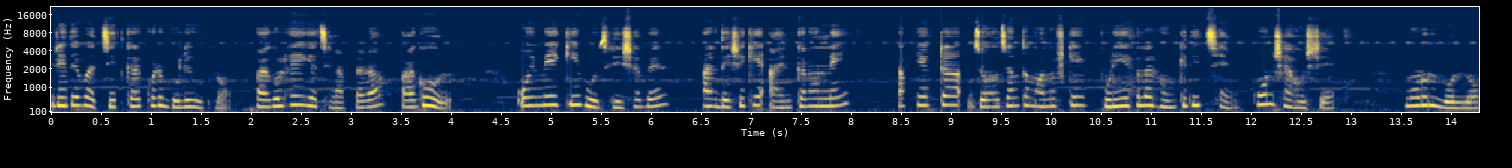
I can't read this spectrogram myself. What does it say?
হৃদয়বাদ চিৎকার করে বলে উঠল, পাগল হয়ে গেছেন আপনারা? পাগল? ওই মেয়ে কি বোঝে এসবের? আর দেশে কি আইন কানুন নেই? আপনি একটা জলজান্ত মানুষকে পুড়িয়ে ফেলার হুমকি দিচ্ছেন? কোন সাহসে? মোড়ল বলল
